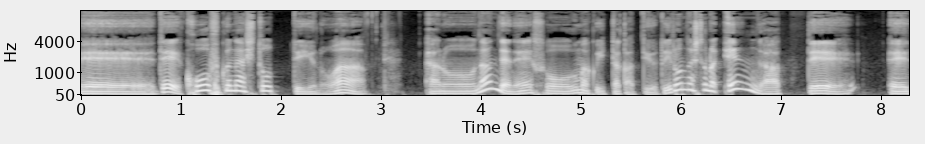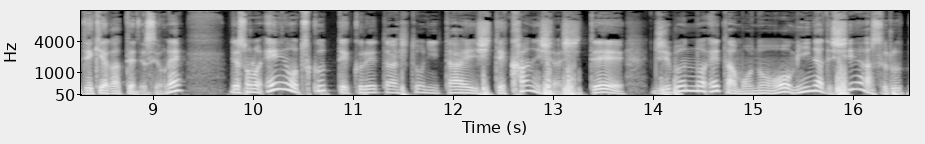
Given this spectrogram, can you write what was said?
えー、で、幸福な人っていうのは、あの、なんでね、そううまくいったかっていうと、いろんな人の縁があって、えー、出来上がってんですよね。で、その縁を作ってくれた人に対して感謝して、自分の得たものをみんなでシェアするっ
